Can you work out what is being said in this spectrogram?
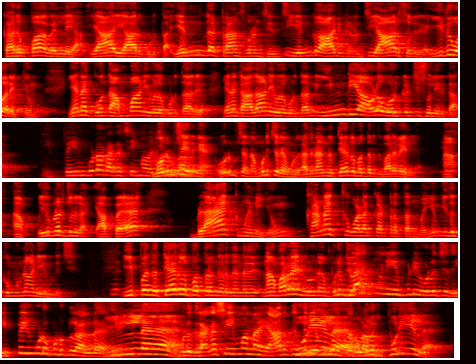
கருப்பா வெள்ளையா? யார் யார் கொடுத்தா? எந்த டிரான்ஸ்பரன்சி இருந்துச்சு? எங்க ஆடிட் இருந்துச்சு யார் சொல்லியிருக்கா? இது வரைக்கும் எனக்கு வந்து அம்பானி இவ்வளவு கொடுத்தாரு எனக்கு அதானி இவ்வளவு கொடுத்தாருன்னு இந்தியாவுல ஒரு கட்சி சொல்லியிருக்கா? இப்பயும் கூட ரகசியமா ஒரு நிமிஷம். இருங்க. ஒரு நிமிஷம் நான் முடிச்சிடறேன் உங்களுக்கு. அது நான் தேர்தல் பத்திரத்துக்கு வரவே இல்லை. நான் நான் இது முன்னாடி சொல்லுங்க. அப்ப பிளாக் மணியும் கணக்கு வழக்கற்ற தன்மையும் இதுக்கு முன்னாடி இருந்துச்சு. இப்ப இந்த தேர்தல் பத்திரங்கிறது என்னது? நான் வர்றேன் சொல்றேன் புரிஞ்சு பிளாக் மணி எப்படி ஒழிச்சது? இப்பயும் கூட கொடுக்கலாம்ல? இல்ல. உங்களுக்கு ரகசியமா நான் யாருக்கும் புரியல. உங்களுக்கு புரியல.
